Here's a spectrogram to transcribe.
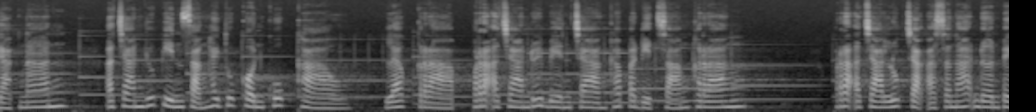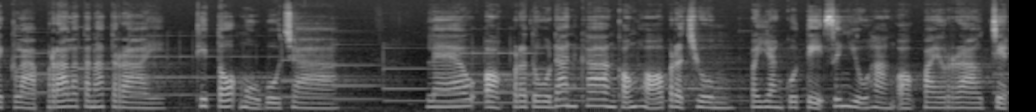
จากนั้นอาจารย์ยุพินสั่งให้ทุกคนคุกเข่าแล้วกราบพระอาจารย์ด้วยเบญจางคประดิษฐ์สามครั้ง พระอาจารย์ลุกจากอาสนะเดินไปกราบพระรัตนตรัยที่โต๊ะหมู่บูชา แล้วออกประตูด้านข้างของหอประชุมไปยังกุฏิซึ่งอยู่ห่างออกไปราวเจ็ด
